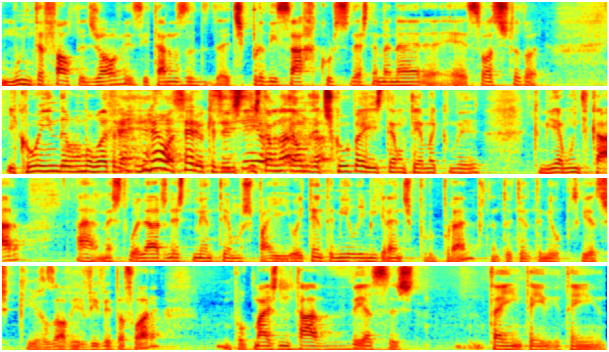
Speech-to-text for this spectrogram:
muita falta de jovens e estarmos a, a desperdiçar recursos desta maneira é só assustador e com ainda uma outra. Não, a sério, quer dizer, sim, isto, sim, isto é, um, é um, desculpa, isto é um tema que me, que me é muito caro. Ah, mas se tu olhares, neste momento temos para aí 80 mil imigrantes por, por ano, portanto 80 mil portugueses que resolvem ir viver para fora. Um pouco mais de metade desses têm, têm, têm,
